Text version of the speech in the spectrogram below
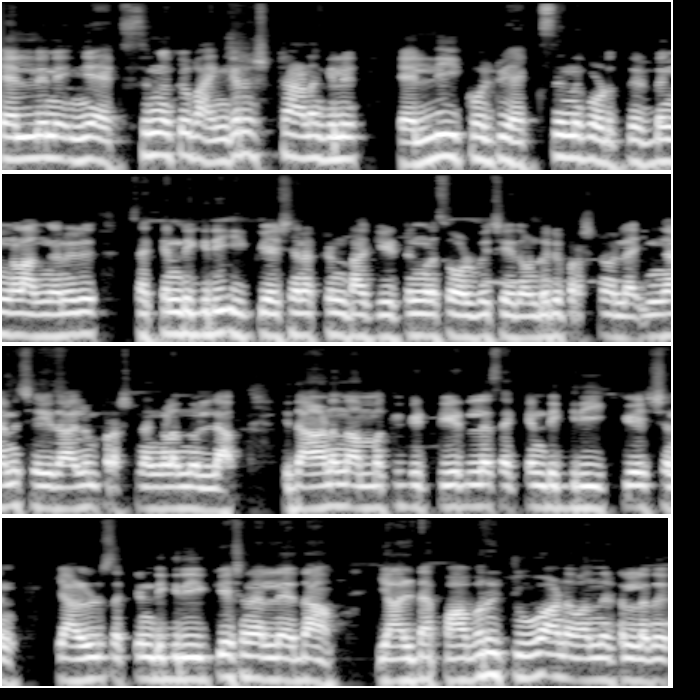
എല്ലിന് ഇനി എക്സ് നിങ്ങൾക്ക് ഭയങ്കര ഇഷ്ടമാണെങ്കിൽ എൽ ഈക്വൽ ടു എക്സ് എന്ന് കൊടുത്തിട്ട് നിങ്ങൾ അങ്ങനെ ഒരു സെക്കൻഡ് ഡിഗ്രി ഇക്വേഷൻ ഒക്കെ ഉണ്ടാക്കിയിട്ട് നിങ്ങൾ സോൾവ് ചെയ്തുകൊണ്ട് ഒരു പ്രശ്നമില്ല ഇങ്ങനെ ചെയ്താലും പ്രശ്നങ്ങളൊന്നുമില്ല. ഇതാണ് നമുക്ക് കിട്ടിയിട്ടുള്ള സെക്കൻഡ് ഡിഗ്രി ഇക്വേഷൻ ഇയാളുടെ സെക്കൻഡ് ഡിഗ്രി ഇക്വേഷൻ അല്ല ഇതാ? ഇയാളുടെ പവർ ടു ആണ് വന്നിട്ടുള്ളത്.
